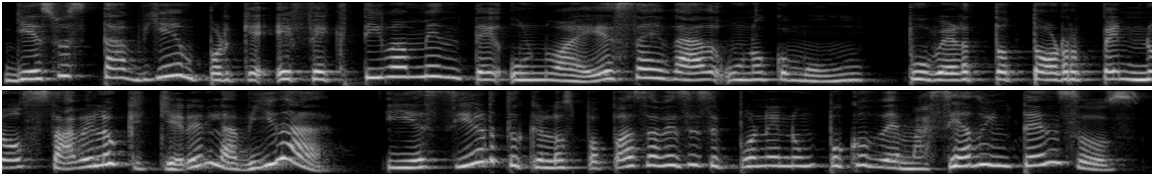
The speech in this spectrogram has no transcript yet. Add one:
Y eso está bien, porque efectivamente uno a esa edad, uno como un puberto torpe, no sabe lo que quiere en la vida. Y es cierto que los papás a veces se ponen un poco demasiado intensos.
